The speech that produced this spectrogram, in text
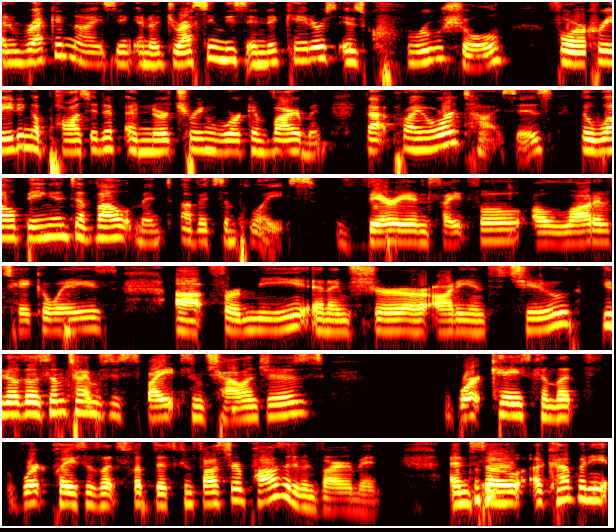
And recognizing and addressing these indicators is crucial for creating a positive and nurturing work environment that prioritizes the well-being and development of its employees. Very insightful. A lot of takeaways uh, for me, and I'm sure our audience too. You know, though sometimes despite some challenges, work case can let workplaces let's flip this can foster a positive environment. And so a company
